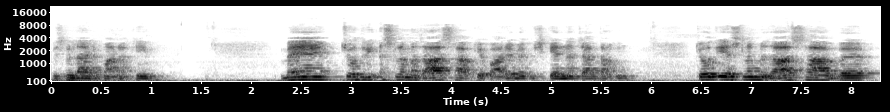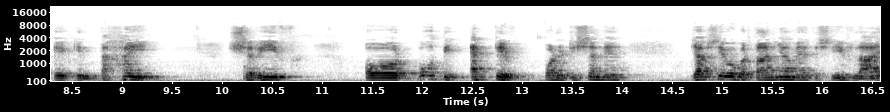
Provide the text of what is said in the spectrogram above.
बिस्मिल्लाहिर्रहमानिर्रहीम मैं चौधरी असलम आज़ाद साहब के बारे में कुछ कहना चाहता हूँ। चौधरी असलम आज़ाद साहब एक इंतहाई शरीफ और बहुत ही एक्टिव पॉलिटिशियन है। जब से वो बरतानिया में तशरीफ़ लाए,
